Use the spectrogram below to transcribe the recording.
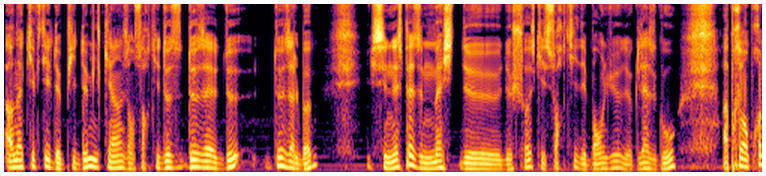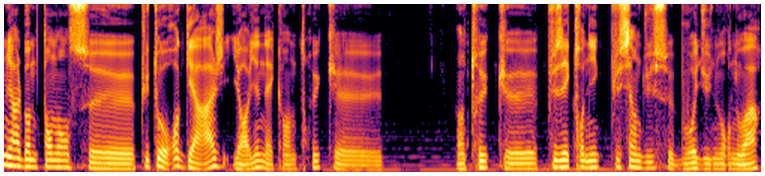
En activité depuis 2015, ils ont sorti deux, deux, deux, albums. C'est une espèce de, machi- de, de qui est sortie des banlieues de Glasgow. Après, en premier album tendance euh, plutôt rock garage, ils reviennent avec un truc euh, un truc euh, plus électronique, plus indus, bourré d'humour noir.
